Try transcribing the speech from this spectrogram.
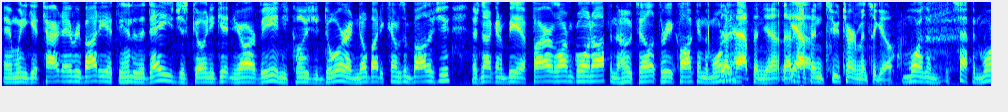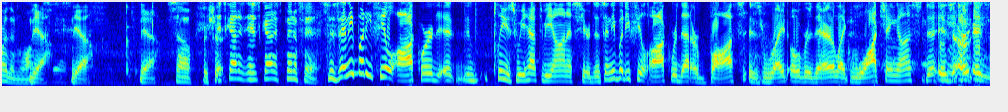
And when you get tired of everybody at the end of the day, you just go and you get in your RV and you close your door and nobody comes and bothers you. There's not going to be a fire alarm going off in the hotel at three o'clock in the morning. that happened. Yeah, that Yeah. happened two tournaments ago. More than it's happened more than once. Yeah. Yeah. Yeah. So sure. it's got its, it's got its benefits. Does anybody feel awkward? Uh, Please, we have to be honest here. Does anybody feel awkward that our boss is right over there, like watching us? Is or is,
